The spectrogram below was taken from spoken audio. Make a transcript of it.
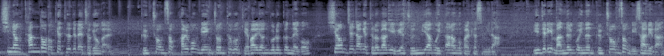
신형 탄도 로켓들에 적용할 극초음속 활공 비행 전투부 개발 연구를 끝내고 시험 제작에 들어가기 위해 준비하고 있다라고 밝혔습니다. 이들이 만들고 있는 극초음속 미사일이란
